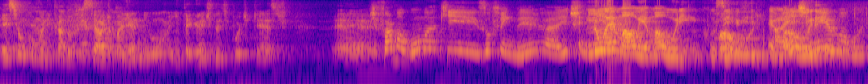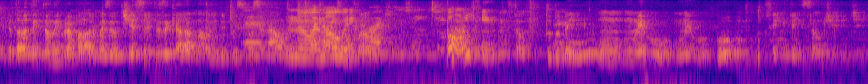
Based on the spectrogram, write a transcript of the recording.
este é um comunicado oficial de Mariana Newman, integrante desse podcast. É, De forma alguma quis ofender a etnia. Não é Maui, é Maori, inclusive. Maori. É a Maori. etnia é Maori. eu tava tentando lembrar a palavra, mas eu tinha certeza que era Maui depois que você falou. Não, é Maori. confirmar aqui, gente. Bom, enfim. Então, tudo bem. Um, um erro, um erro bobo, sem intenção de, de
